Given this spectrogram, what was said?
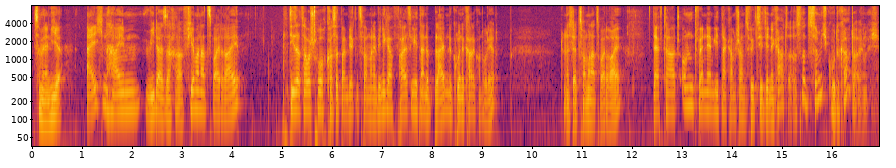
Was haben wir denn hier? Eichenheim Widersacher. 4 Mana 2, 3. Dieser Zauberspruch kostet beim Wirken 2 Mana weniger, falls der Gegner eine bleibende grüne Karte kontrolliert. Dann ist er 2 Mana 2, 3. Death Touch und wenn der im Gegner Kampfschaden zufügt, zieht ihr eine Karte. Das ist eine ziemlich gute Karte eigentlich.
